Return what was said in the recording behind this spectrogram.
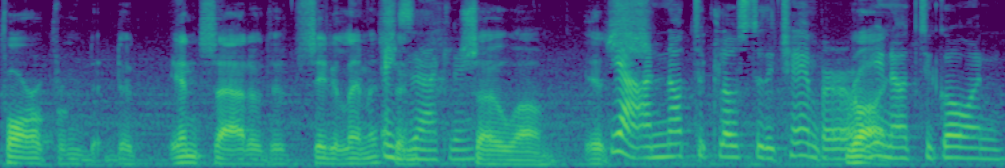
far from the inside of the city limits. and Exactly. so um, it's Yeah, and not too close to the chamber, you know, to go and,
